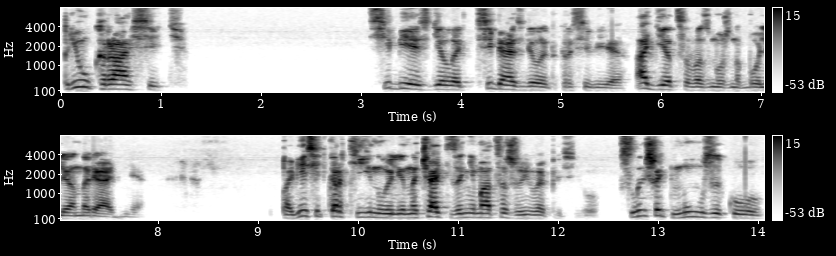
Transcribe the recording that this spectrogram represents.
приукрасить, себе сделать, себя сделать красивее, одеться, возможно, более наряднее, повесить картину или начать заниматься живописью, слышать музыку,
